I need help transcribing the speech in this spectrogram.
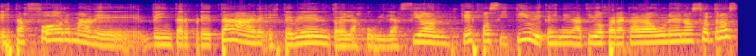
esta forma de, interpretar este evento de la jubilación, que es positivo y que es negativo para cada uno de nosotros,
